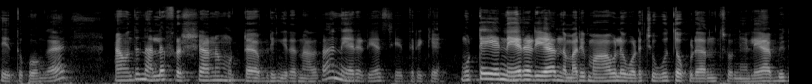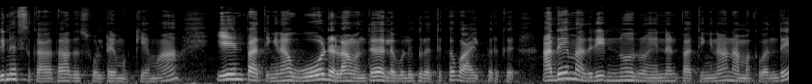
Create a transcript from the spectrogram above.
சேர்த்துக்கோங்க. நான் வந்து நல்ல ஃப்ரெஷ்ஷான முட்டை அப்படிங்கிறனால தான் நேரடியாக சேர்த்துருக்கேன். முட்டையை நேரடியாக அந்த மாதிரி மாவில் உடச்சி ஊற்றக்கூடாதுன்னு சொன்னேன் இல்லையா? பிகினர்ஸுக்காக தான் அதை சொல்கிறேன் முக்கியமாக ஏன்னு பார்த்தீங்கன்னா ஓடெல்லாம் வந்து அதில் விழுகிறதுக்கு வாய்ப்பு இருக்குது அதே மாதிரி இன்னொரு என்னென்னு பார்த்தீங்கன்னா நமக்கு வந்து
